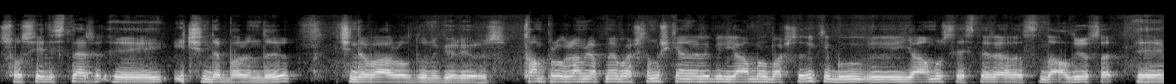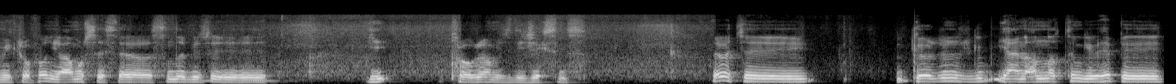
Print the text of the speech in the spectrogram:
sosyalistler e, içinde barındığı, içinde var olduğunu görüyoruz. Tam program yapmaya başlamışken öyle bir yağmur başladı ki bu e, yağmur sesleri arasında alıyorsa e, mikrofon yağmur sesleri arasında bir e, program izleyeceksiniz. Evet, e, gördüğünüz gibi yani anlattığım gibi hep e,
